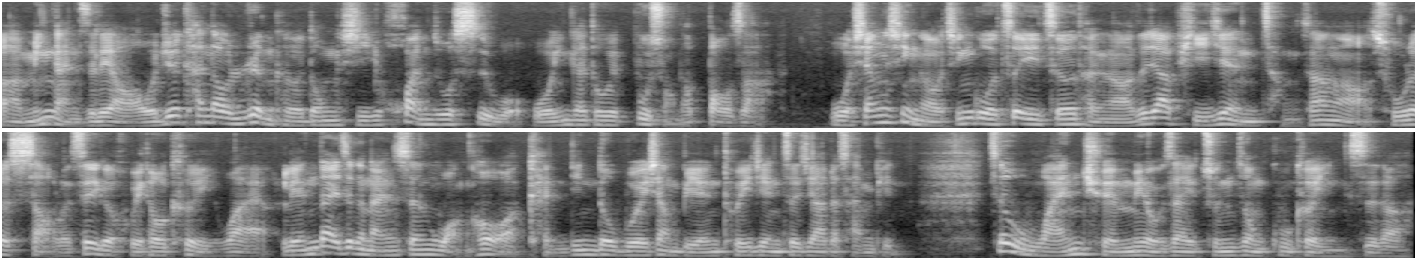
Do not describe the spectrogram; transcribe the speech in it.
啊敏感资料，我觉得看到任何东西，换作是我，我应该都会不爽到爆炸。我相信哦，经过这一折腾啊，这家皮件厂商啊，除了少了这个回头客以外啊，连带这个男生往后啊，肯定都不会向别人推荐这家的产品，这完全没有在尊重顾客隐私的。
